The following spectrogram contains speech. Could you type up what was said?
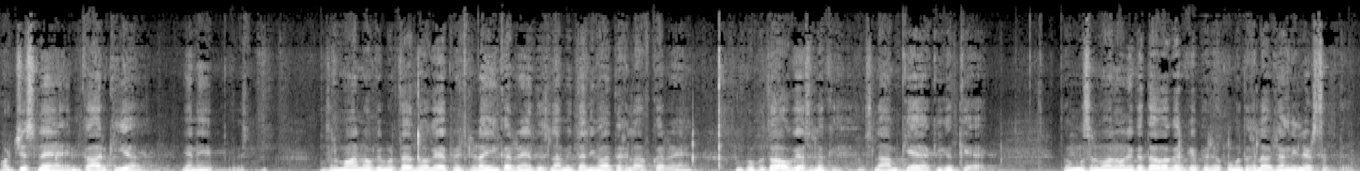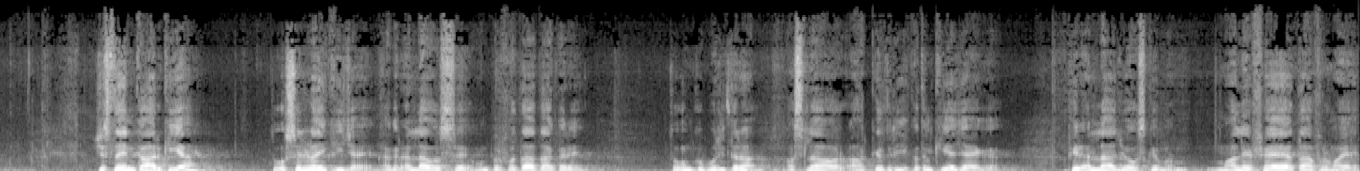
اور جس نے انکار کیا یعنی مسلمان ہو کے مرتد ہو گئے، پھر لڑائی کر رہے ہیں تو اسلامی تعلیمات کے خلاف کر رہے ہیں، ان کو بتاؤ کہ اصل اسلام کیا ہے، حقیقت کیا ہے۔ تو مسلمان ہونے کا دعویٰ کر کے پھر حکومت کے خلاف جنگ نہیں لڑ سکتے۔ جس نے انکار کیا تو اس سے لڑائی کی جائے۔ اگر اللہ اس سے ان پر فتح عطا کرے تو ان کو بری طرح اسلحہ اور آگ کے ذریعے قتل کیا جائے گا۔ پھر اللہ جو اس کے مال فہ عطا فرمائے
